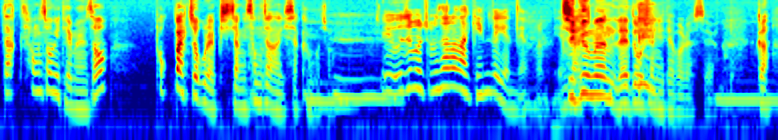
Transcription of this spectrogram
딱 형성이 되면서 폭발적으로 앱 시장이 성장하기 시작한 거죠. 음. 요즘은 좀 살아나기 힘들겠네요. 지금은 레드오션이 돼버렸어요. 음. 그러니까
